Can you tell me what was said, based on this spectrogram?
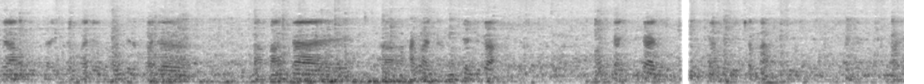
yang saya daripada berhenti daripada uh, bangkai uh, haiwan dan mungkin juga bangkai ikan yang diternak di sungai.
